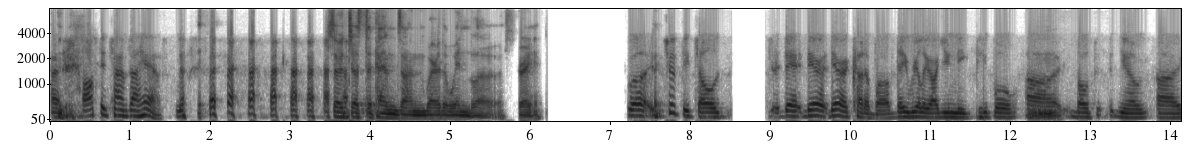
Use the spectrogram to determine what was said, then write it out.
oftentimes i have. So it just depends on where the wind blows right? Well truth be told they're they're they're a cut above. They really are unique people uh, mm-hmm. uh, both you know uh,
